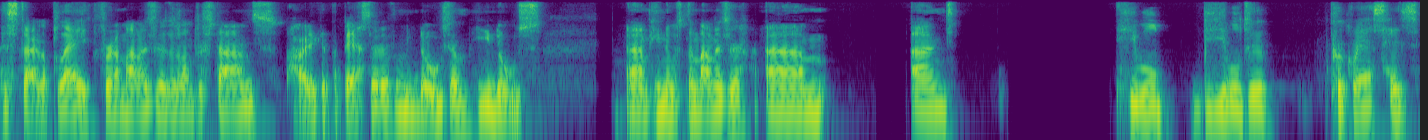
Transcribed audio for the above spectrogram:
his style of play for a manager that understands how to get the best out of him, knows him, he knows um, he knows the manager. Um, and he will be able to progress his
